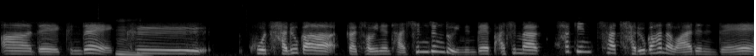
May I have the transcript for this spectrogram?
아, 네. 근데 음. 그, 그 자료가, 그러니까 저희는 다 심증도 있는데 마지막 확인차 자료가 하나 와야 되는데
